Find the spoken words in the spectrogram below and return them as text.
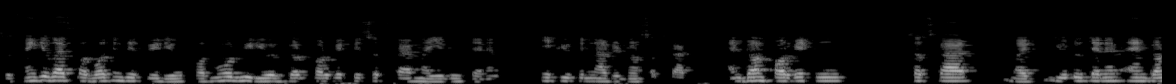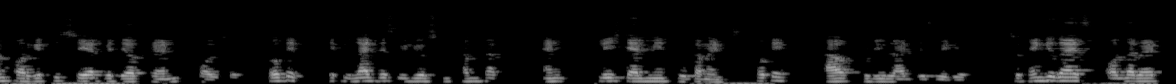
So thank you guys for watching this video. For more videos, don't forget to subscribe my YouTube channel if you did not did not subscribe, and don't forget to subscribe my YouTube channel and don't forget to share with your friend also. Okay, if you like this video, thumbs up and please tell me through comments. Okay, how would you like this video? So thank you guys, all the best,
